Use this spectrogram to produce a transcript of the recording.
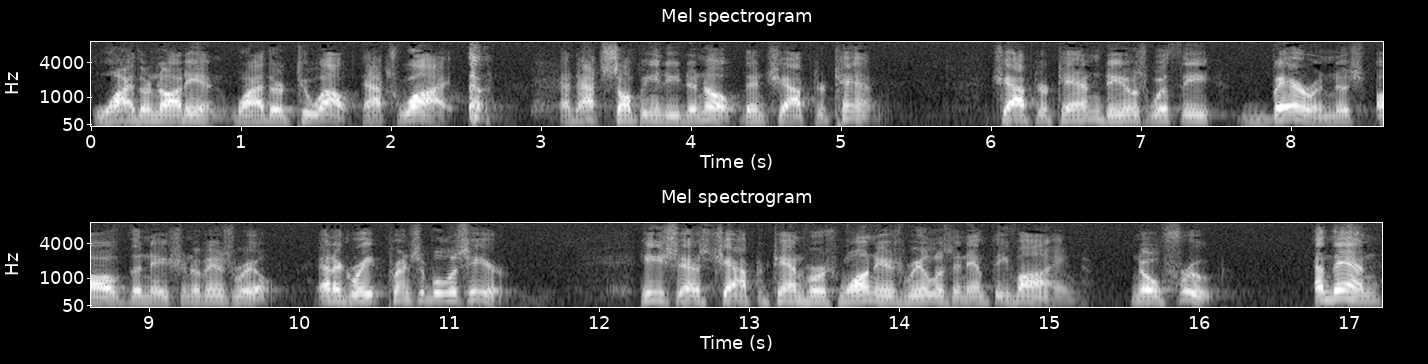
Why they're not in, why they're two out. That's why. and that's something you need to know. Then chapter 10. Chapter 10 deals with the barrenness of the nation of Israel. And a great principle is here he says, chapter 10, verse 1, Israel is an empty vine, no fruit. And then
